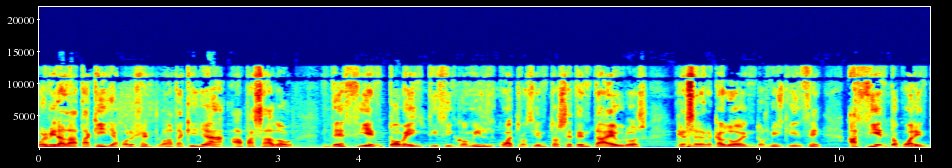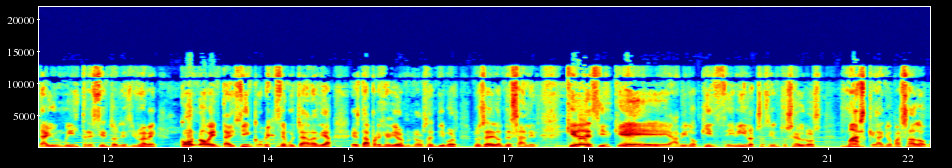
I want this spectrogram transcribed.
Pues mira, la taquilla, por ejemplo, la taquilla ha pasado de 125.470 euros que se recaudó en 2015 a 141.319,95. Me hace mucha gracia esta apreciación, no lo sentimos, no sé de dónde salen. Quiere decir que ha habido 15.800 euros más que el año pasado,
